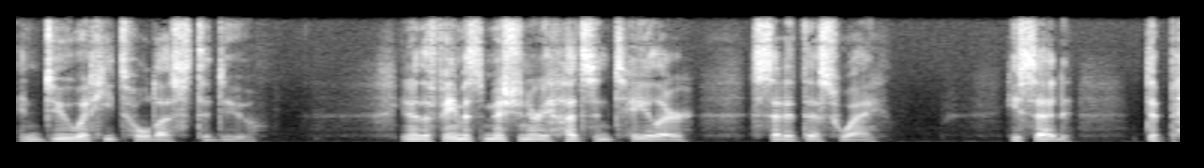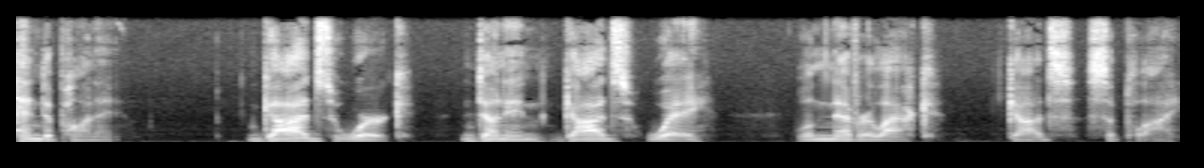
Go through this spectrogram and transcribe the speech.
and do what he told us to do. You know, the famous missionary Hudson Taylor said it this way he said, Depend upon it. God's work done in God's way will never lack God's supply.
